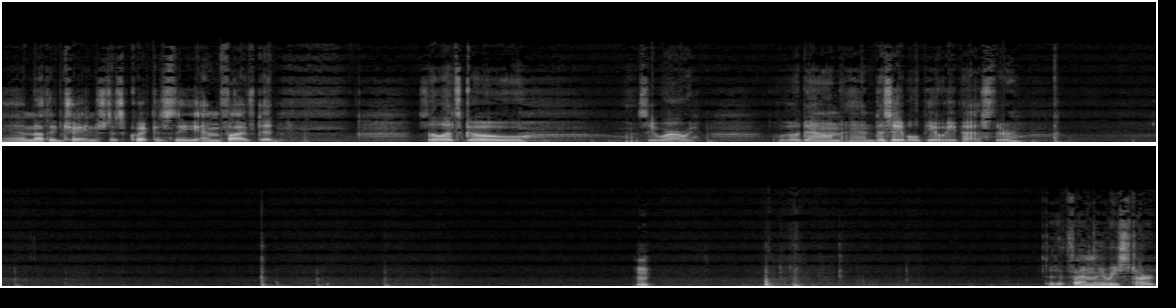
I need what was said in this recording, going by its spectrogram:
And nothing changed as quick as the M5 did. So let's go, let's see, where are we? We'll go down and disable PoE pass-through. Did it finally restart?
